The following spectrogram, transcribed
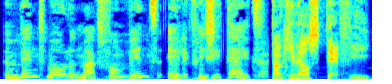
Een windmolen maakt van wind elektriciteit. Dankjewel, Steffi.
